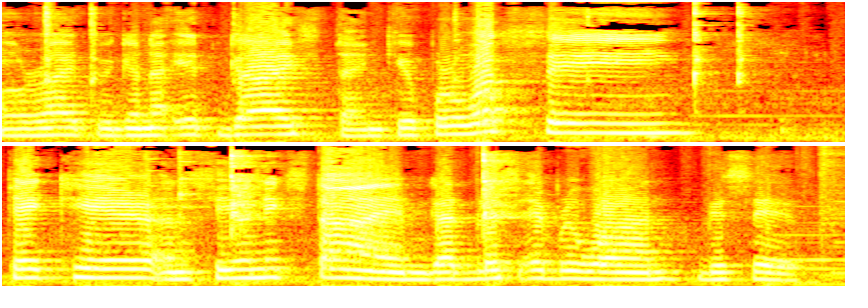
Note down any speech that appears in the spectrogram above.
Alright, we're gonna eat guys. Thank you for watching. Take care and see you next time. God bless everyone. Be safe.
